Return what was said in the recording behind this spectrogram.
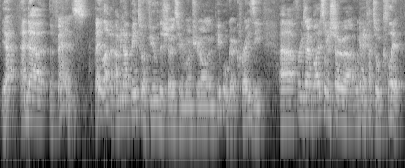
Yeah, and uh, the fans, they love it. I mean, I've been to a few of the shows here in Montreal, and people go crazy. Uh, for example, I just want to show, uh, we're going to cut to a clip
